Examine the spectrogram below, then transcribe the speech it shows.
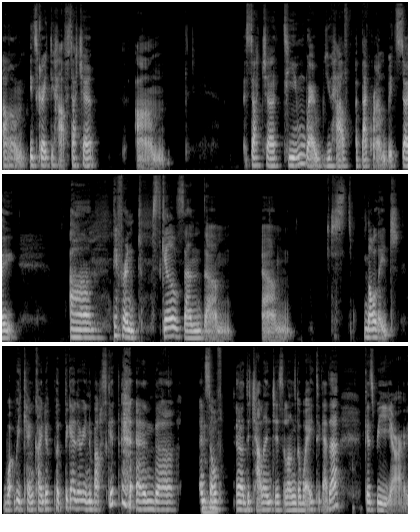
um, it's great to have such a um, such a team where you have a background with so um, different skills and um, um, just knowledge what we can kind of put together in a basket and uh, and mm-hmm. solve uh, the challenges along the way together because we are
